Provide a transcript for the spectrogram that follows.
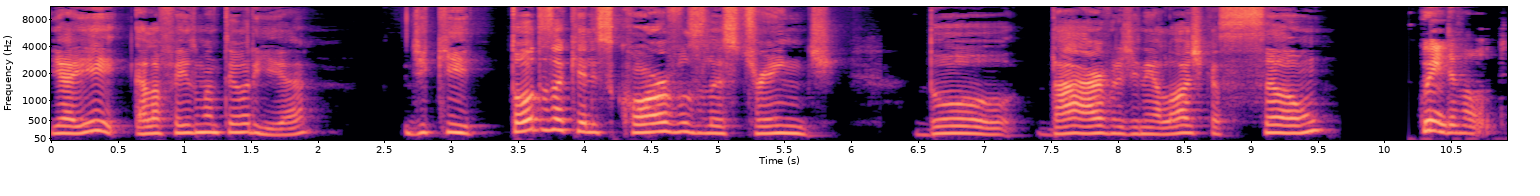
E aí, ela fez uma teoria de que todos aqueles corvos Lestrange do da árvore genealógica são Grindelwald.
